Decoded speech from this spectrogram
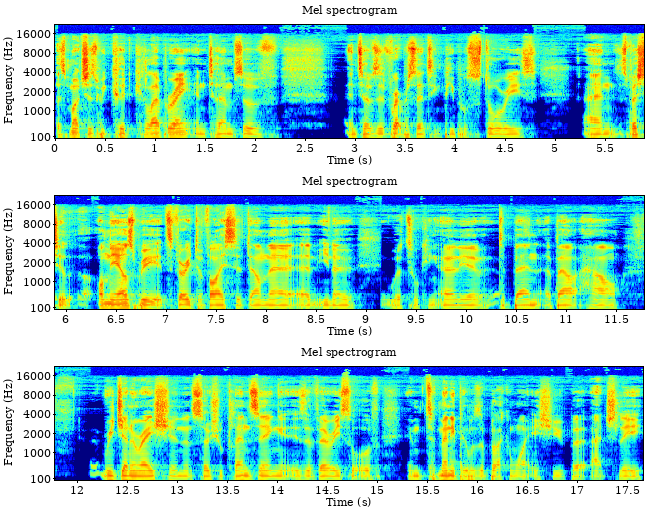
as much as we could collaborate in terms of in terms of representing people's stories, and especially on the Aylesbury, it's very divisive down there. And you know, we are talking earlier to Ben about how regeneration and social cleansing is a very sort of, to many people, it's a black and white issue, but actually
